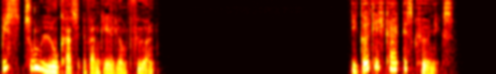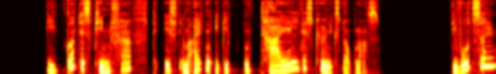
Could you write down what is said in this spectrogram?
bis zum Lukasevangelium führen. Die Göttlichkeit des Königs die Gotteskindschaft ist im alten Ägypten Teil des Königsdogmas. Die Wurzeln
